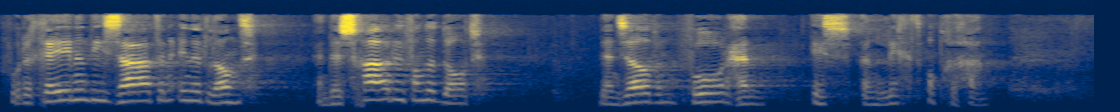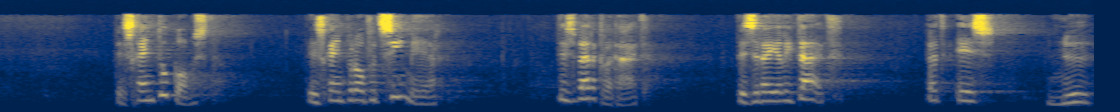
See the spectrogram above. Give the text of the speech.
Voor degenen die zaten in het land en de schaduw van de dood, denzelven voor hen is een licht opgegaan. Het is geen toekomst, het is geen profetie meer, het is werkelijkheid, het is realiteit. Het is nu.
